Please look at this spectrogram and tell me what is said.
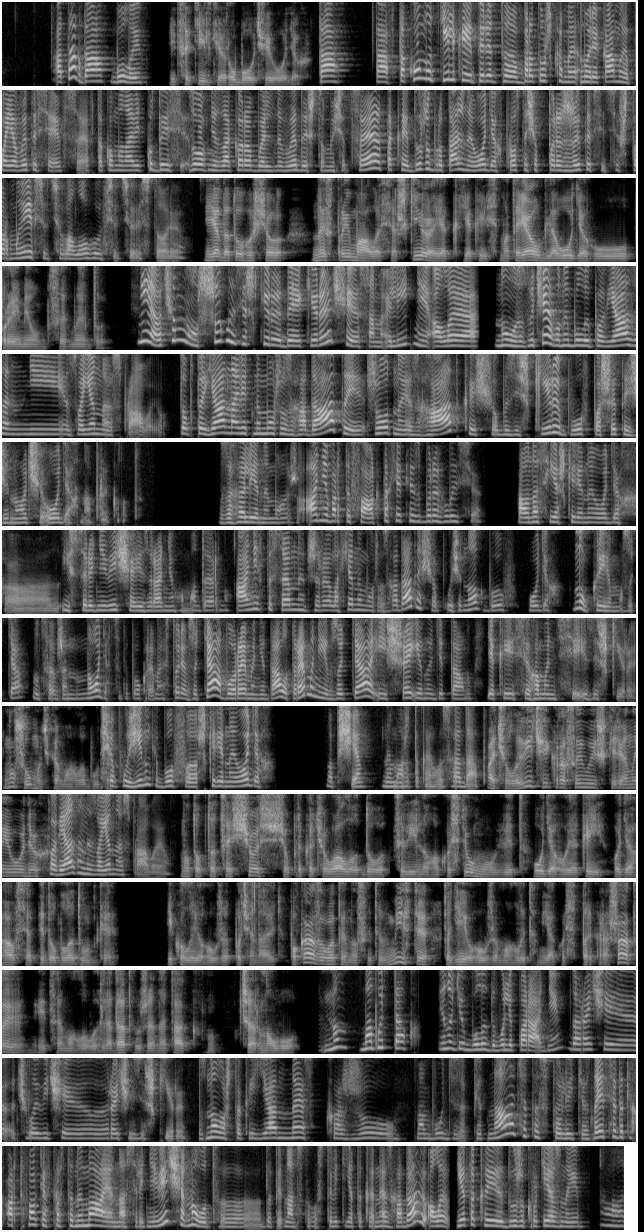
А так, да, були. І це тільки робочий одяг. Та, та, в такому тільки перед братушками моряками появитися і все. В такому навіть кудись зовні за корабель не видиш, тому що це такий дуже брутальний одяг, просто щоб пережити всі ці шторми, всю цю вологу, всю цю історію. Я до того, що не сприймалася шкіра як якийсь матеріал для одягу преміум сегменту. Ні, а чому шили зі шкіри деякі речі, саме елітні, але ну зазвичай вони були пов'язані з воєнною справою. Тобто я навіть не можу згадати жодної згадки, щоб зі шкіри був пошитий жіночий одяг, наприклад. Взагалі не можу. Ані в артефактах, які збереглися. А у нас є шкіряний одяг із середньовіччя і з раннього модерну. Ані в писемних джерелах я не можу згадати, щоб у жінок був одяг, ну крім взуття. Ну це вже не одяг, це типу окрема історія. Взуття або ремені. Да? От ремені, взуття і ще іноді там якісь гаманці зі шкіри. Ну, сумочка могла бути. Щоб у жінки був е, шкіряний одяг, взагалі не можу такого згадати. А чоловічий красивий шкіряний одяг. Пов'язаний з воєнною справою. Ну, тобто, це щось, що прикачувало до цивільного костюму від одягу, який одягався під обладунки. І коли його вже починають показувати, носити в місті, тоді його вже могли там якось прикрашати, і це могло виглядати вже не так ну, черново. Ну, мабуть, так. Іноді були доволі парадні, до речі, чоловічі речі зі шкіри. Знову ж таки, я не скажу, мабуть, за 15 століття. Здається, таких артефактів просто немає на середньовіччя. Ну, от е, до 15 століття я таке не згадаю, але є такий дуже крутезний е,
